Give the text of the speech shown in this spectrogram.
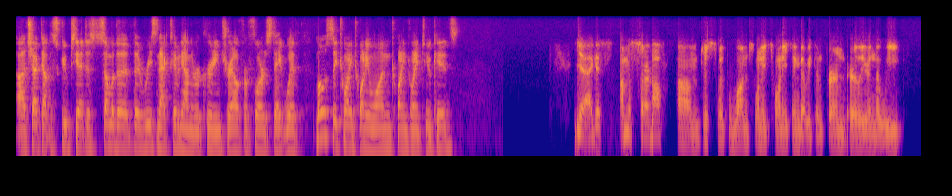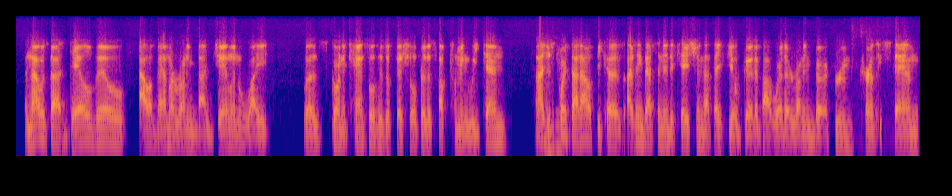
uh, checked out the scoops yet. Just some of the the recent activity on the recruiting trail for Florida State with mostly 2021, 2022 kids. Yeah, I guess I'm gonna start off um, just with one 2020 thing that we confirmed earlier in the week, and that was that Daleville, Alabama running back Jalen White was going to cancel his official for this upcoming weekend. And I just mm-hmm. point that out because I think that's an indication that they feel good about where their running back room currently stands.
